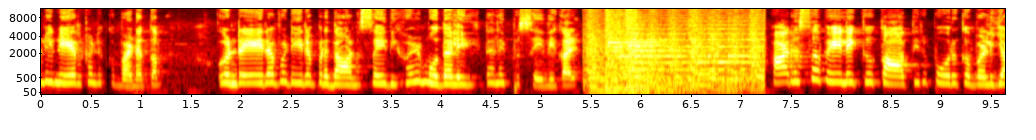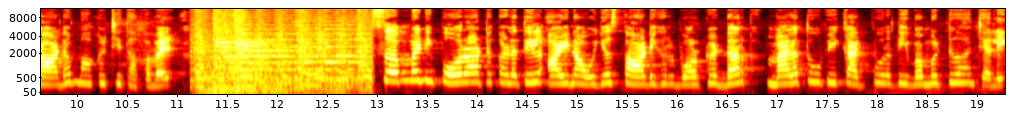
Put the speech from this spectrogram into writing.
தமிழொலி நேர்களுக்கு வணக்கம். இன்றைய இரவு நேர பிரதான செய்திகள் முதலில் தலைப்பு செய்திகள். அரசு வேலைக்கு காத்திருப்போருக்கு வெளியான மகிழ்ச்சி தகவல். செம்மணி போராட்ட களத்தில் ஐநா உயர் தாடிகர் வார்கர் டர்க் மலத்தூவி கற்பூர தீபமிட்டு அஞ்சலி.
